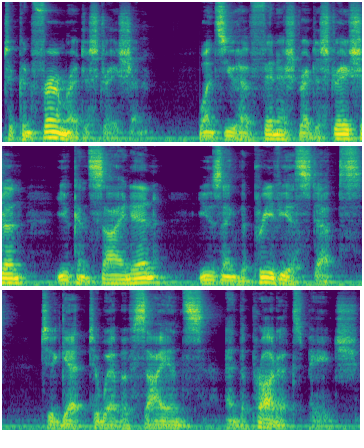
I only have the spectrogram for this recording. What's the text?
to confirm registration. Once you have finished registration, you can sign in using the previous steps to get to Web of Science and the products page.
